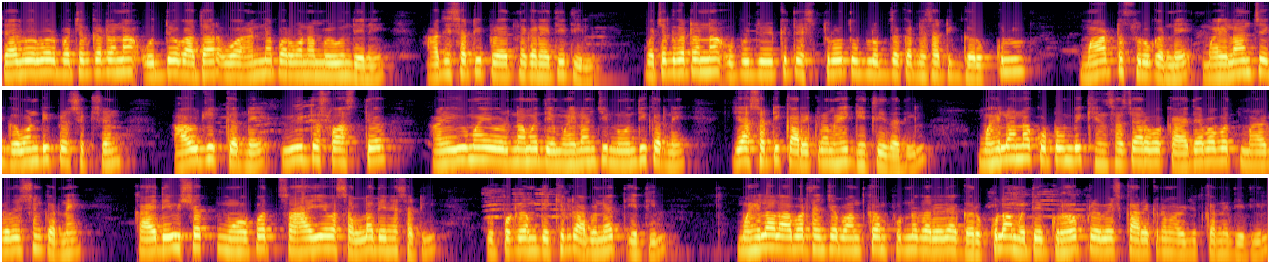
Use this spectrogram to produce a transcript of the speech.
त्याचबरोबर बचत गटांना उद्योग आधार व अन्न परवाना मिळवून देणे आदीसाठी प्रयत्न करण्यात येतील. बचत गटांना उपजीविकेचे स्रोत उपलब्ध करण्यासाठी घरकुल मार्ट सुरू करणे महिलांचे गवंडी प्रशिक्षण आयोजित करणे विविध स्वास्थ्य आणि विमा योजनामध्ये महिलांची नोंदी करणे यासाठी कार्यक्रम हे घेतले जातील. महिलांना कौटुंबिक हिंसाचार व कायद्याबाबत मार्गदर्शन करणे कायदेविषयक मोफत सहाय्य व सल्ला देण्यासाठी उपक्रम देखील राबविण्यात येतील. महिला लाभार्थ्यांचे बांधकाम पूर्ण झालेल्या घरकुलामध्ये गृहप्रवेश कार्यक्रम आयोजित करण्यात येतील.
